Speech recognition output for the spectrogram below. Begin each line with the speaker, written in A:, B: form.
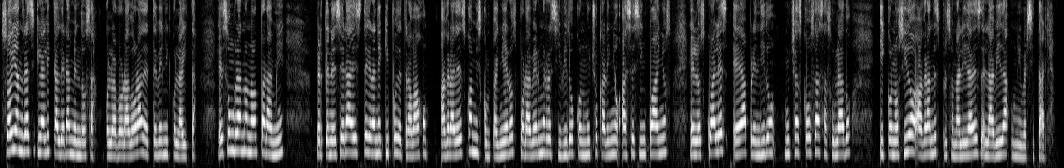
A: Soy Andrea Ciclali Caldera Mendoza, colaboradora de TV Nicolaita. Es un gran honor para mí pertenecer a este gran equipo de trabajo. Agradezco a mis compañeros por haberme recibido con mucho cariño hace cinco años, en los cuales he aprendido muchas cosas a su lado y conocido a grandes personalidades de la vida universitaria.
